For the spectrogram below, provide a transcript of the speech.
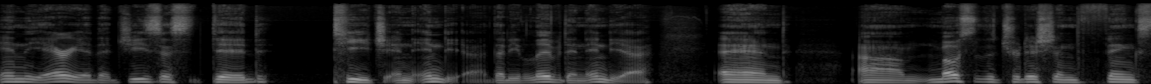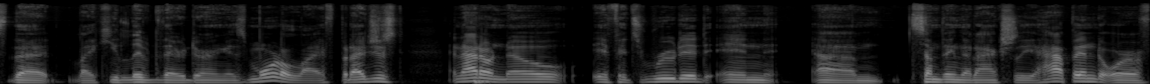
in the area that Jesus did teach in India, that he lived in India. And um, most of the tradition thinks that like he lived there during his mortal life, but I just and I don't know if it's rooted in um, something that actually happened or if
